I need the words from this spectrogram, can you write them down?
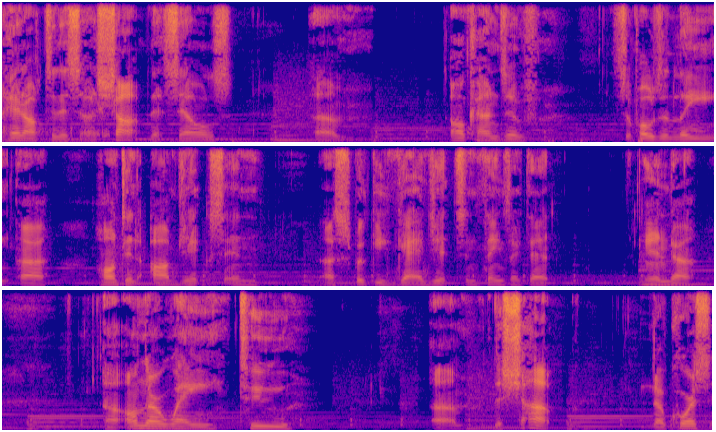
head off to this shop that sells um, all kinds of supposedly uh, haunted objects and uh, spooky gadgets and things like that. And uh, uh on their way to um, the shop, of course,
